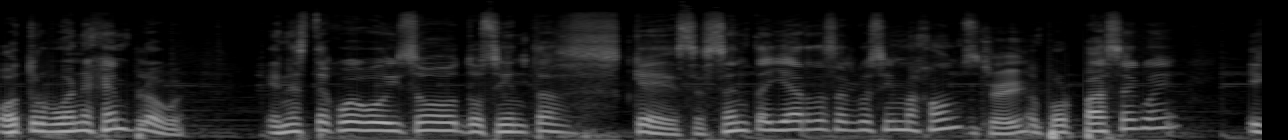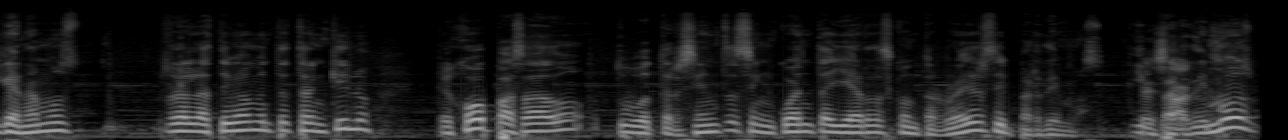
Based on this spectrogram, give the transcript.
Otro buen ejemplo, güey. En este juego hizo 200, ¿qué? 60 yardas, algo así, Mahomes. Sí. Por pase, güey. Y ganamos relativamente tranquilo. El juego pasado tuvo 350 yardas contra Raiders y perdimos. Y Exacto. perdimos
